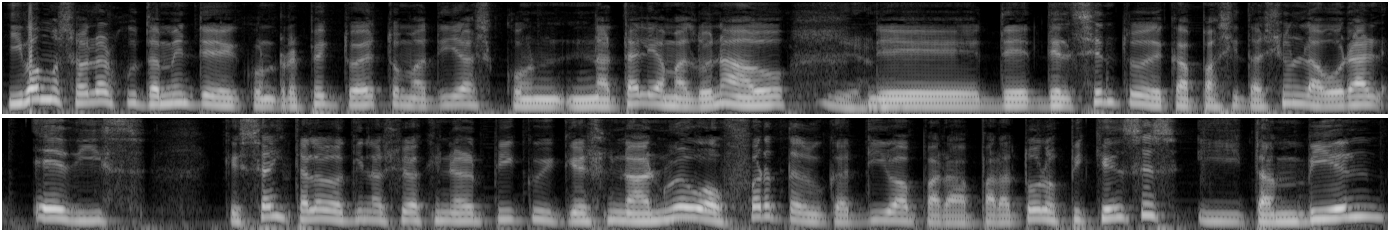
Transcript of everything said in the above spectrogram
Y vamos a hablar justamente con respecto a esto, Matías, con Natalia Maldonado, del Centro de Capacitación Laboral EDIS que se ha instalado aquí en la ciudad de General Pico y que es una nueva oferta educativa para, para todos los piquenses y también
